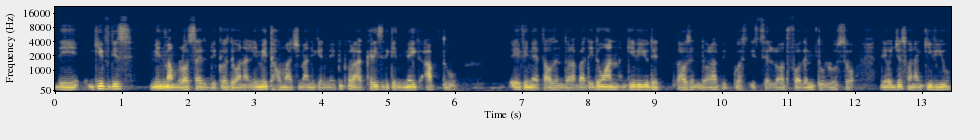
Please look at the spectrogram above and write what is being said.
they give this minimum lot size because they want to limit how much money you can make. People are crazy they can make up to even a thousand dollar but they don't want to give you that thousand dollar because it's a lot for them to lose. So they just want to give you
